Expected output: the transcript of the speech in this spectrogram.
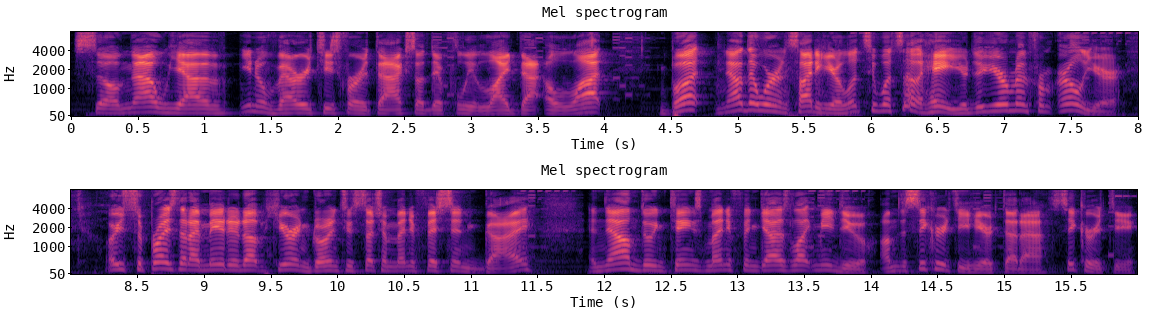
So now we have, you know, varieties for attacks. I definitely like that a lot. But now that we're inside of here, let's see what's up. Hey, you're the Yearman from earlier. Are you surprised that I made it up here and grown into such a magnificent guy? And now I'm doing things magnificent guys like me do. I'm the security here, Tada. Security.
